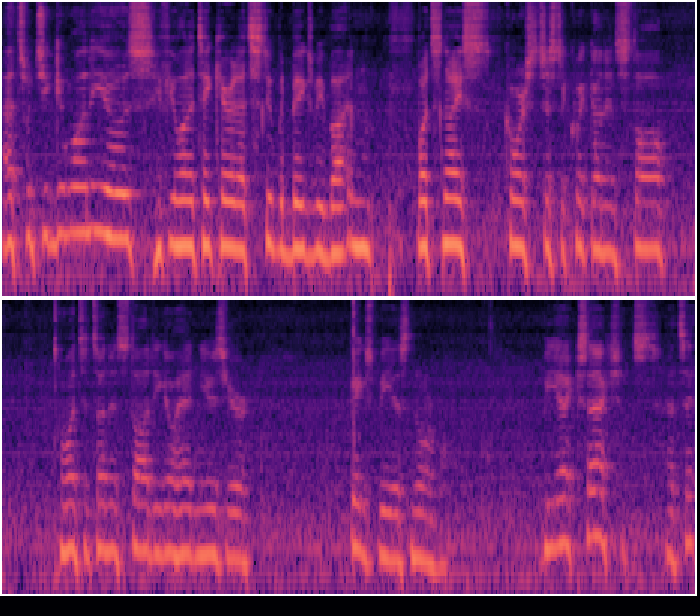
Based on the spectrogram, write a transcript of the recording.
that's what you want to use if you want to take care of that stupid Bixby button. What's nice, of course, just a quick uninstall. Once it's uninstalled, you go ahead and use your Bixby as normal. BX Actions. That's it.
